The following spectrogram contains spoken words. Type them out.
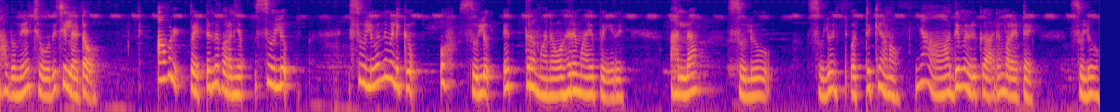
അതൊന്നും ഞാൻ ചോദിച്ചില്ല കേട്ടോ അവൾ പെട്ടെന്ന് പറഞ്ഞു സുലു. സുലു എന്ന് വിളിക്കും. ഓ സുലു എത്ര മനോഹരമായ പേര്. അല്ല സുലു സുലു ഒറ്റയ്ക്കാണോ? ഞാൻ ആദ്യമേ ഒരു കാര്യം പറയട്ടെ. സുലു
